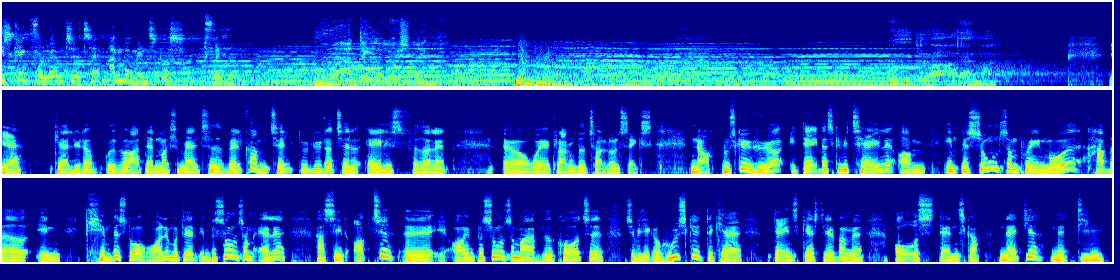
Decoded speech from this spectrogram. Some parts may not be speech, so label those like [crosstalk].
I skal ikke få lov til at tage andre menneskers frihed. Nu er en del af løsningen. Gud bevarer Danmark. Ja, kære lytter. Gud bevarer Danmark som altid. Velkommen til. Du lytter til Alice Fæderland, og øh, klokken blevet 12.06. Nå, nu skal vi høre. I dag der skal vi tale om en person, som på en måde har været en kæmpestor rollemodel. En person, som alle har set op til, øh, og en person, som har blevet kåret til, så vidt jeg kan huske, det kan dagens gæst hjælpe mig med, årets dansker, Nadia Nadim.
